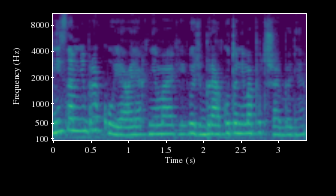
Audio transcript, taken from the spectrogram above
nic nam nie brakuje, a jak nie ma jakiegoś braku, to nie ma potrzeby, nie?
